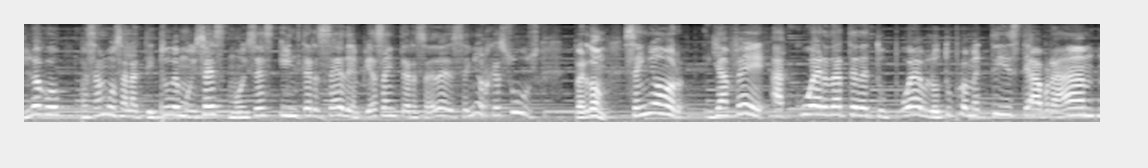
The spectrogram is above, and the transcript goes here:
Y luego pasamos a la actitud de Moisés. Moisés intercede, empieza a interceder. Señor Jesús, perdón, Señor Yahvé, acuérdate de tu pueblo. Tú prometiste a Abraham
